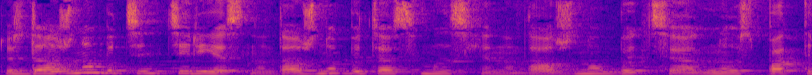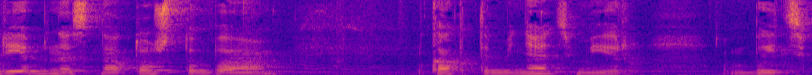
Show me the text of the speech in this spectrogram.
То есть должно быть интересно, должно быть осмысленно, должно быть э, ну, потребность на то, чтобы как-то менять мир – быть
